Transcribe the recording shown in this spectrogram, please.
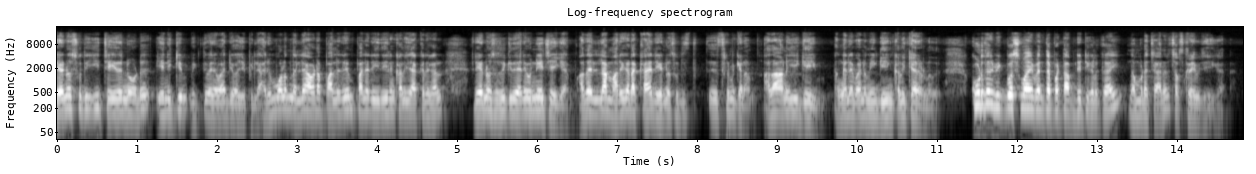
രേണുസുതി ഈ ചെയ്തതിനോട് എനിക്കും വ്യക്തിപരമായിട്ട് യോജിപ്പില്ല. അനുമോളെന്നല്ല അവിടെ പലരും പല രീതിയിലും കളിയാക്കലുകൾ രേണുസുതിക്ക് നേരെ ഉന്നയിച്ചേക്കാം അതെല്ലാം മറികടക്കാൻ രേണുസുതി ശ്രമിക്കണം. അതാണ് ഈ ഗെയിം അങ്ങനെ വേണം ഈ ഗെയിം കളിക്കാനുള്ളത്. കൂടുതൽ ബിഗ് ബോസുമായി ബന്ധപ്പെട്ട അപ്ഡേറ്റുകൾക്കായി നമ്മുടെ ചാനൽ സബ്സ്ക്രൈബ് ചെയ്യുക.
